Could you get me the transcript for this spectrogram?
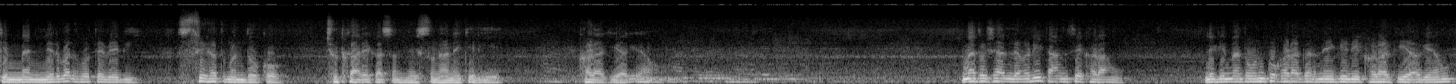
कि मैं निर्बल होते हुए भी सेहतमंदों को छुटकारे का संदेश सुनाने के लिए खड़ा किया गया हूँ। मैं तो शायद लंगड़ी टांग से खड़ा हूँ, लेकिन मैं तो उनको खड़ा करने के लिए खड़ा किया गया हूँ,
